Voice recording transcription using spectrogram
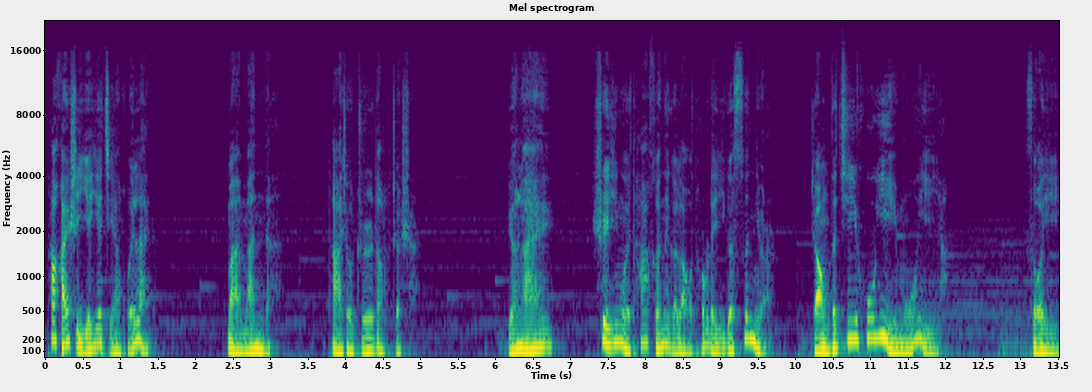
他还是爷爷捡回来的。慢慢的，他就知道了这事儿。原来，是因为他和那个老头的一个孙女儿，长得几乎一模一样，所以，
